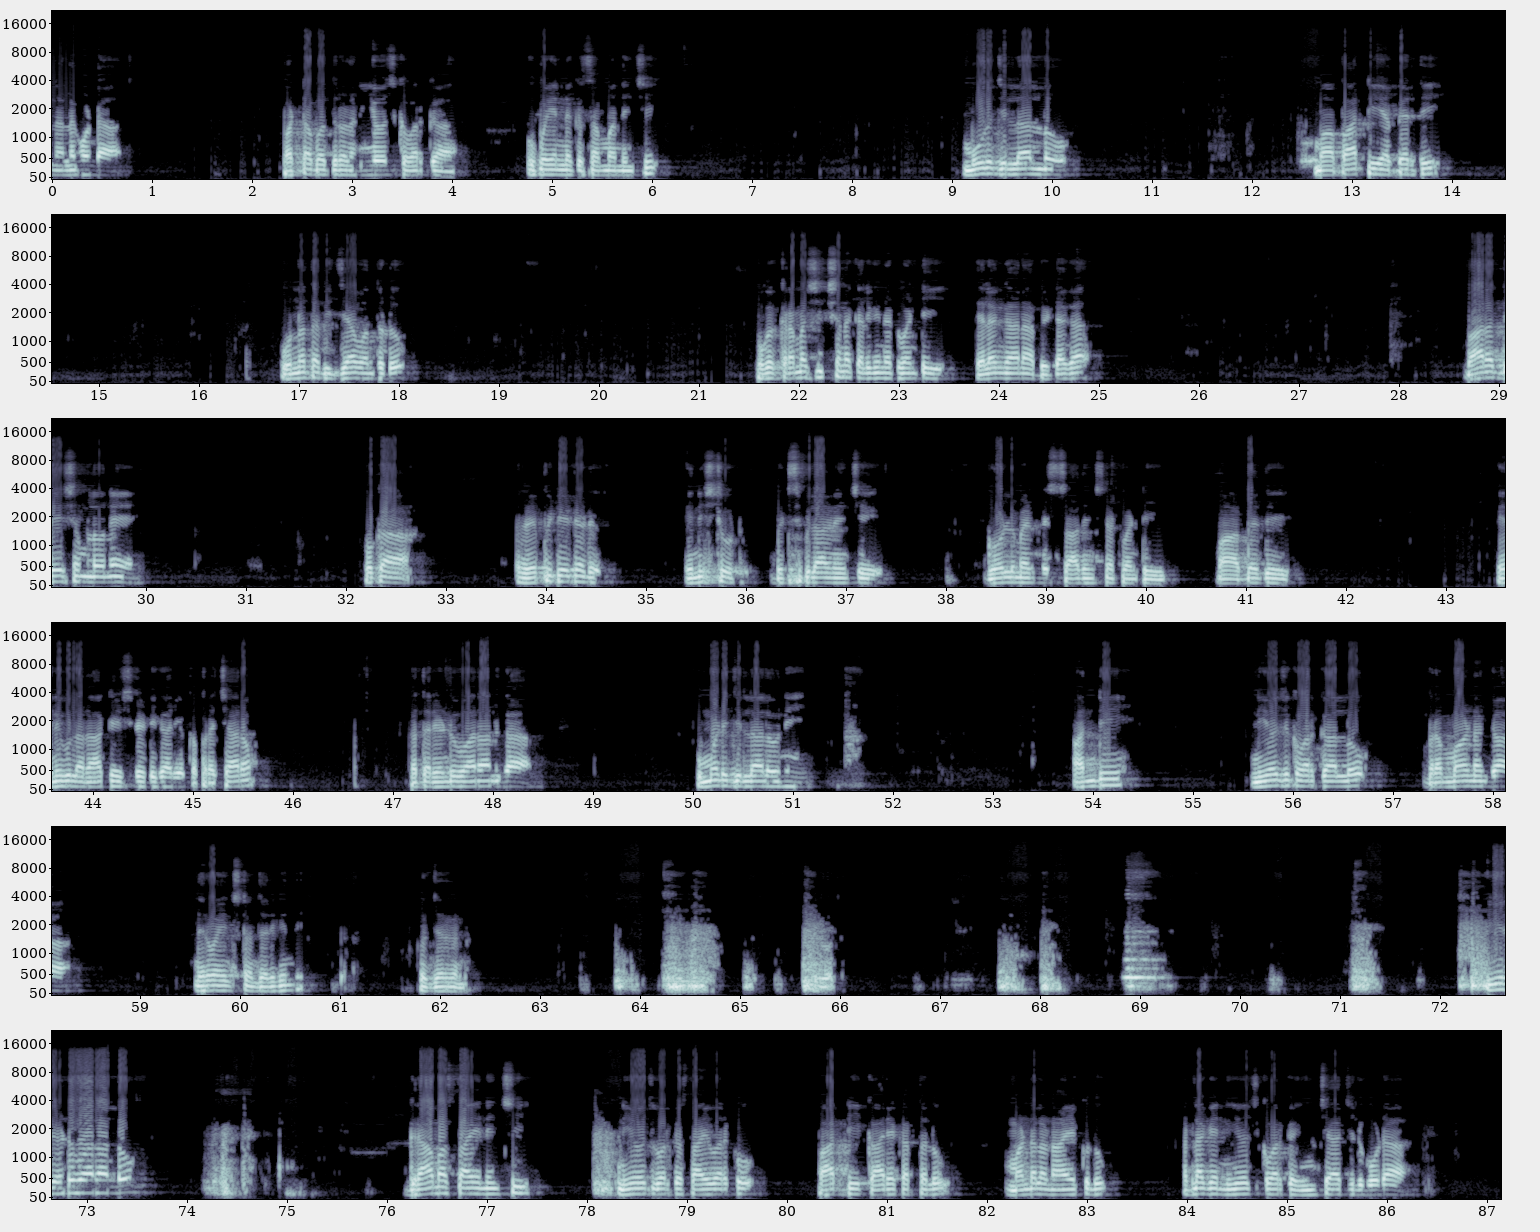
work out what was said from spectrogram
నల్లగొండ పట్టభద్రుల నియోజకవర్గ ఉప ఎన్నికకు సంబంధించి మూడు జిల్లాల్లో మా పార్టీ అభ్యర్థి ఉన్నత విద్యావంతుడు ఒక క్రమశిక్షణ కలిగినటువంటి తెలంగాణ బిడ్డగా భారతదేశంలోనే ఒక రెప్యుటేటెడ్ ఇన్స్టిట్యూట్ బిట్స్ పిల్లల నుంచి గోల్డ్ మెడలిస్ట్ సాధించినటువంటి మా అభ్యర్థి ఎనుగుల రాకేష్ రెడ్డి గారి యొక్క ప్రచారం. గత రెండు వారాలుగా ఉమ్మడి జిల్లాలోని అన్ని నియోజకవర్గాల్లో బ్రహ్మాండంగా నిర్వహించడం జరిగింది. కొంచెం జరగండి. ఈ రెండు వారాల్లో గ్రామ స్థాయి నుంచి నియోజకవర్గ స్థాయి వరకు పార్టీ కార్యకర్తలు మండల నాయకులు అట్లాగే నియోజకవర్గ ఇన్ఛార్జీలు కూడా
